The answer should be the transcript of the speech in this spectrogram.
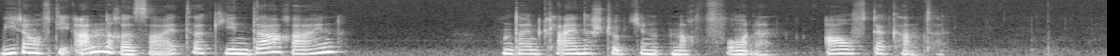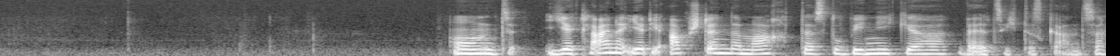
wieder auf die andere Seite, gehen da rein und ein kleines Stückchen nach vorne auf der Kante. Und je kleiner ihr die Abstände macht, desto weniger wälzt sich das Ganze.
